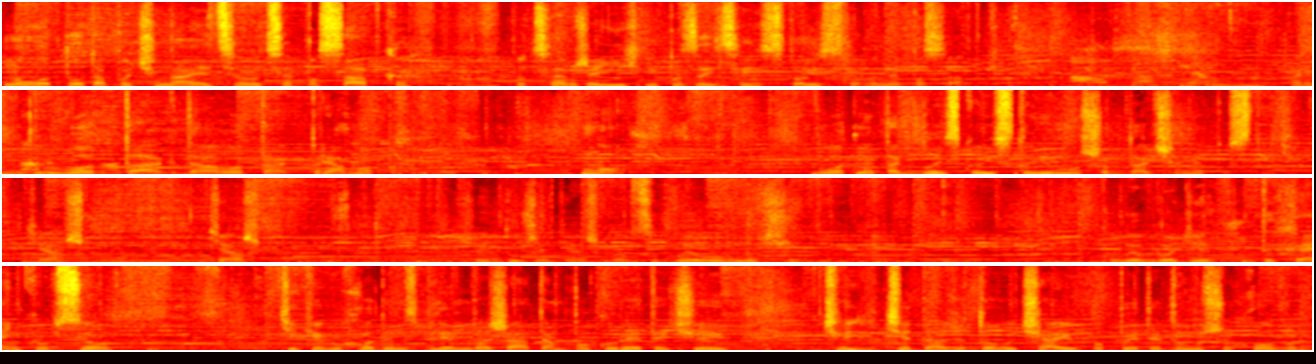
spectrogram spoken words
Ну, от тут починається оця посадка. Оце вже їхні позиції з тої сторони посадки. А, аж прямо перед? От так, да, от так, прямо. Ну, от ми так близько і стоїмо, щоб далі не пустити. Тяжко, тяжко. Ще й дуже тяжко, особливо вночі. Коли вроді тихенько, все, тільки виходимо з бліндажа, там покурити чи, чи, чи навіть того чаю попити, тому що холодно.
